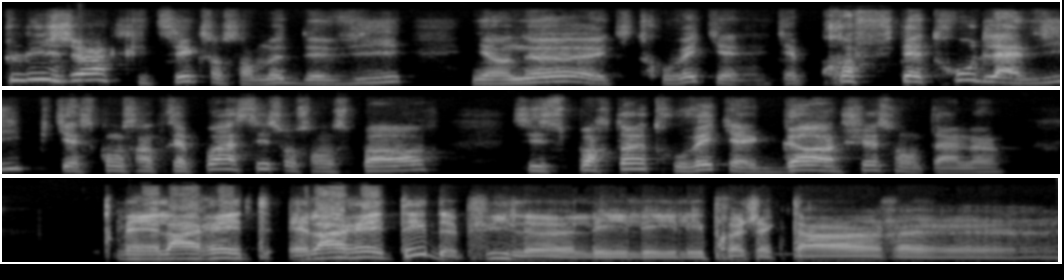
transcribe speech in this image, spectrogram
plusieurs critiques sur son mode de vie. Il y en a euh, qui trouvaient qu'elle qu'elle profitait trop de la vie puis qu'elle ne se concentrait pas assez sur son sport. Ses supporters trouvaient qu'elle gâchait son talent. Mais elle a arrêté, elle a arrêté depuis là, les, les- les projecteurs, euh,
